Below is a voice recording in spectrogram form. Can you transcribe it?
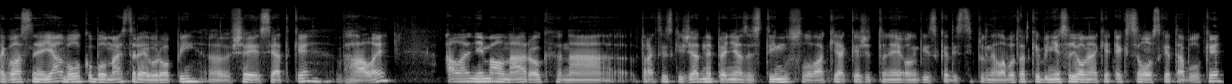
tak vlastne Jan Volko bol majster Európy e, v 60 v hale ale nemal nárok na prakticky žiadne peniaze z týmu Slovakia, keďže to nie je olimpijská disciplína, lebo to keby nesadilo v nejakej excelovskej tabulke.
